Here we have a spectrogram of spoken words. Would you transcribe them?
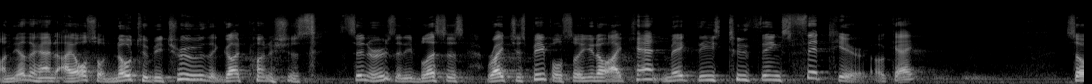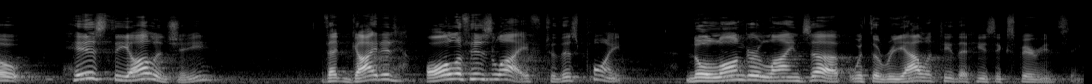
On the other hand, I also know to be true that God punishes sinners and He blesses righteous people. So you know, I can't make these two things fit here, okay? So his theology that guided all of his life to this point no longer lines up with the reality that he's experiencing.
